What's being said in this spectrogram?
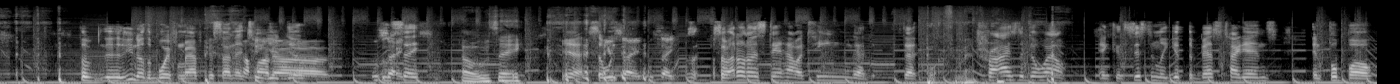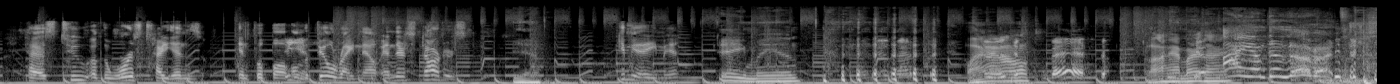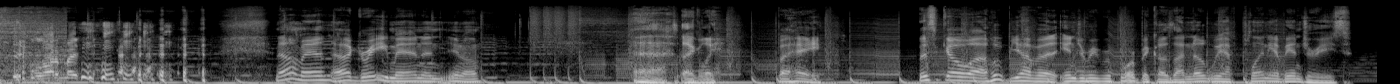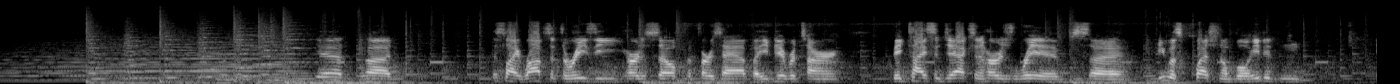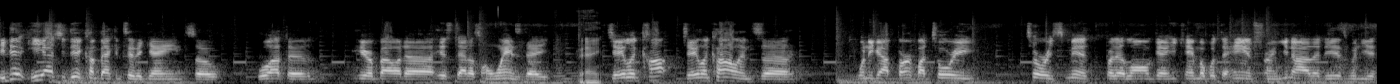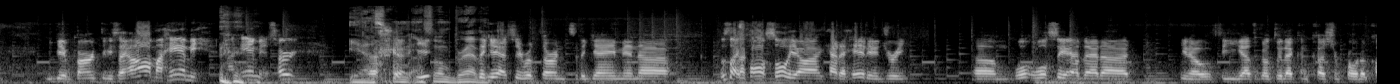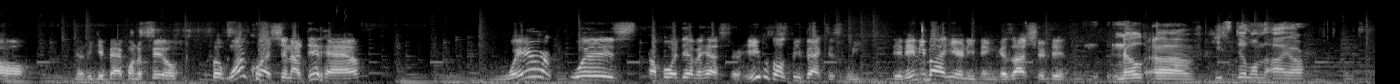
The, the, you know, the boy from Africa signed that two-year about, deal. uh, Who Osi. Oh, Osi. Yeah. So we Osi. Osi. So I don't understand how a team that that Boy from Africa. tries to go out and consistently get the best tight ends in football has two of the worst tight ends in football on the field right now, and they're starters. Yeah. Give me an A, man. Hey, man. wow. It's bad. I have my time. I am delivered. Lord of mercy. No, man, I agree, man, and you know, ah, it's ugly. But hey, let's go. Uh, Hoop, you have an injury report because I know we have plenty of injuries. Yeah, uh, it's like Robenson Therezie hurt himself the first half, but he did return. Big Tyson Jackson hurt his ribs. Uh, he was questionable. He didn't. He did. He actually did come back into the game. So we'll have to hear about uh, his status on Wednesday. Right. Jalen Jalen Collins, uh, when he got burnt by Torrey Torrey Smith for that long game, he came up with the hamstring. You know how that is when you you get burnt and you say, "Oh, my hammy, my hammy is hurt." Yeah, I saw him, I saw him I think he actually returned to the game, and uh, it was like Paul Soliai had a head injury. Um, we'll, we'll see how that, uh, you know, see you have to go through that concussion protocol, you know, to get back on the field. But one question I did have: Where was our boy Devin Hester? He was supposed to be back this week. Did anybody hear anything? Because I sure didn't. No, uh, he's still on the IR.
